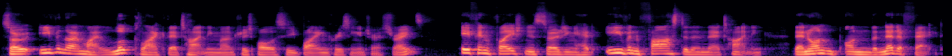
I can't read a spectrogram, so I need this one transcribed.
So even though it might look like they're tightening monetary policy by increasing interest rates, if inflation is surging ahead even faster than they're tightening, then on, on the net effect,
